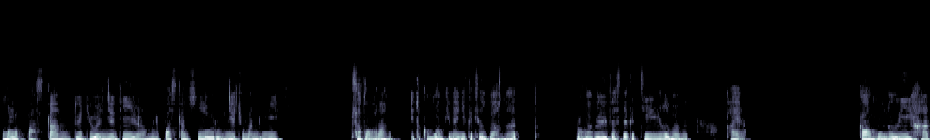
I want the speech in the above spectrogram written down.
melepaskan tujuannya dia, melepaskan seluruhnya cuma demi satu orang, itu kemungkinannya kecil banget. Probabilitasnya kecil banget. Kayak kamu ngelihat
